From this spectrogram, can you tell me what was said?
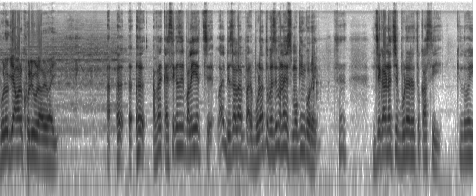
বুড়ো গিয়ে আমার খুলি উড়াবে ভাই। আবার কাছে কাছে পালিয়ে যাচ্ছে। ভাই, বিশাল ব্যাপার। বুড়া তো বেশি মানে স্মোকিং করে। যে কারণে হচ্ছে বুড়ার তো কাশি। কিন্তু ভাই,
